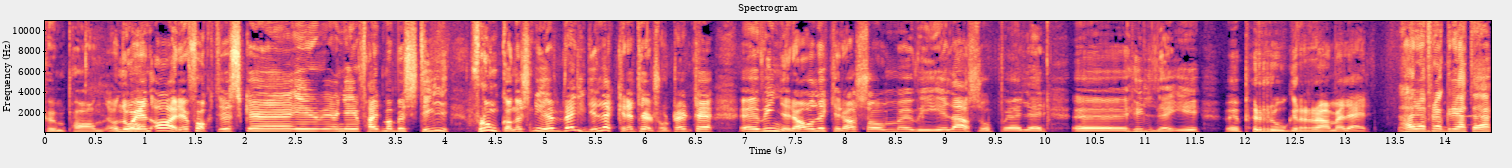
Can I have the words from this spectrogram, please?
kumpan. Og nå er en Are faktisk eh, i- han er i ferd med å bestille flunkende nye, veldig lekre T-skjorter til eh, vinnere og lyttere som vi leser opp eller uh, hyller i eh, programmet der. Her er fra Grete.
